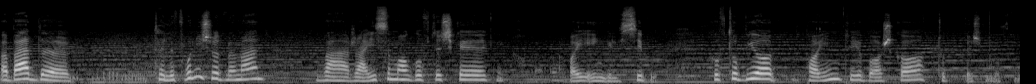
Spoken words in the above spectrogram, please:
و بعد تلفنی شد به من و رئیس ما گفتش که آقای انگلیسی بود. گفت تو بیا پایین توی باشگاه تو بهش می‌گفتیم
